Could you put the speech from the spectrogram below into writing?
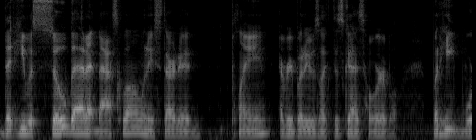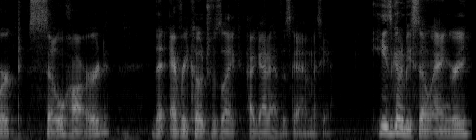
that he was so bad at basketball when he started playing. Everybody was like, "This guy's horrible," but he worked so hard that every coach was like, "I gotta have this guy on my team." He's gonna be so angry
